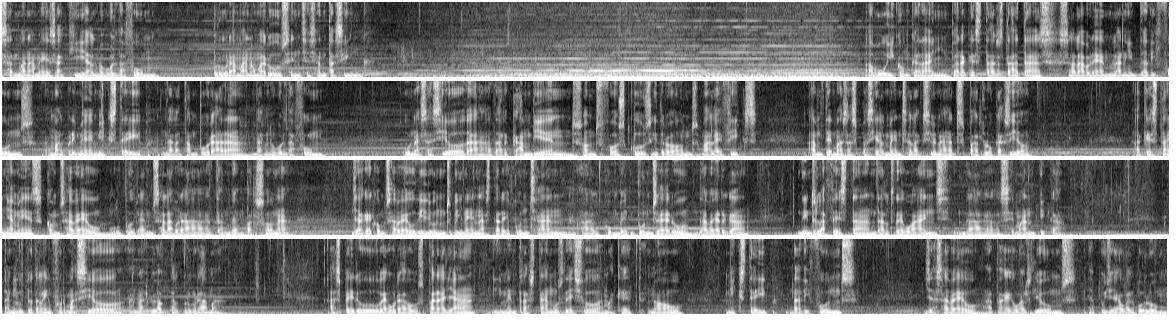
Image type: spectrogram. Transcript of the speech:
setmana més aquí al Núvol de Fum, programa número 165. Avui, com cada any per aquestes dates, celebrem la nit de difunts amb el primer mixtape de la temporada del Núvol de Fum. Una sessió de dark ambient, sons foscos i drons malèfics amb temes especialment seleccionats per l'ocasió. Aquest any, a més, com sabeu, ho podrem celebrar també en persona, ja que, com sabeu, dilluns vinent estaré punxant al Convent Punt Zero de Berga dins la festa dels 10 anys de Semàntica. Teniu tota la informació en el blog del programa. Espero veure-us per allà i mentrestant us deixo amb aquest nou mixtape de difunts. Ja sabeu, apagueu els llums i apugeu el volum.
